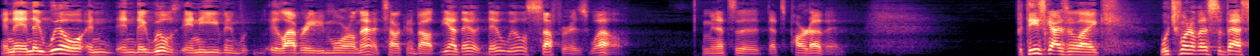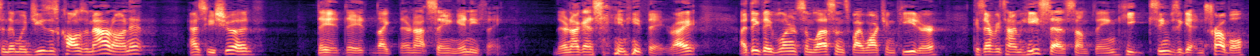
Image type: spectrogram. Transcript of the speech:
And they, and they will, and, and they will, and he even elaborated more on that, talking about, yeah, they, they will suffer as well. I mean, that's a, that's part of it. But these guys are like, which one of us is the best? And then when Jesus calls them out on it, as he should, they, they, like, they're not saying anything. They're not going to say anything, right? I think they've learned some lessons by watching Peter, because every time he says something, he seems to get in trouble.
